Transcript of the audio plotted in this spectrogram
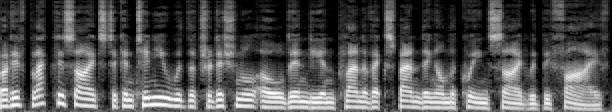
But if black decides to continue with the traditional old Indian plan of expanding on the queen side with b5,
